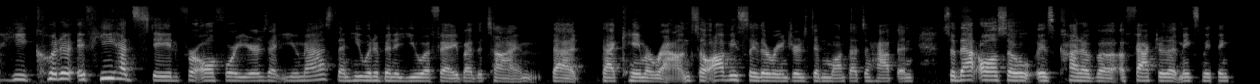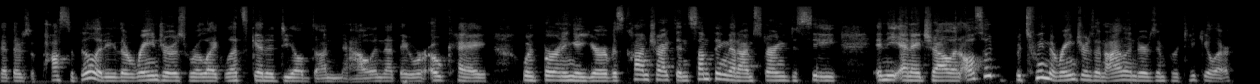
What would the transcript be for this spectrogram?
he could have if he had stayed for all 4 years at UMass then he would have been a UFA by the time that that came around. So obviously the Rangers didn't want that to happen. So that also is kind of a, a factor that makes me think that there's a possibility the Rangers were like let's get a deal done now and that they were okay with burning a year of his contract and something that I'm starting to see in the NHL and also between the Rangers and Islanders in particular.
